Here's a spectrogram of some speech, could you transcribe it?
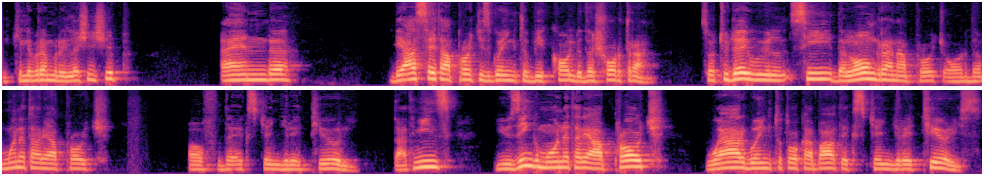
equilibrium relationship and uh, the asset approach is going to be called the short run so today we will see the long run approach or the monetary approach of the exchange rate theory that means using monetary approach we are going to talk about exchange rate theories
